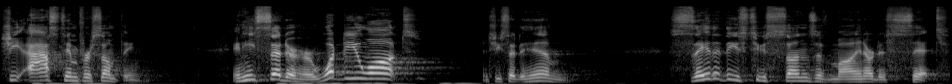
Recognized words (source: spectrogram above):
She asked him for something. And he said to her, What do you want? And she said to him, Say that these two sons of mine are to sit,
